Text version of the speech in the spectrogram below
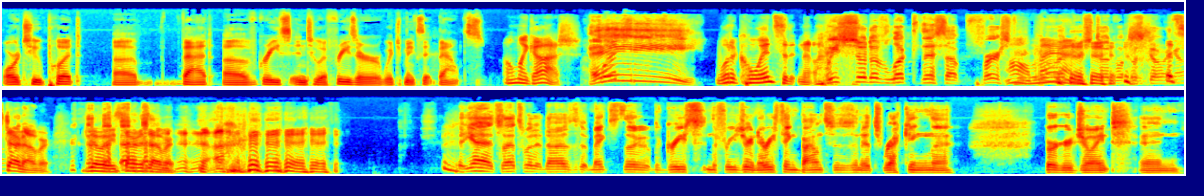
or to put a vat of grease into a freezer, which makes it bounce. oh my gosh, hey, what a coincidence! No, we should have looked this up first. Oh, We man. understood what was going let's on. start over. Joey, start us over. No. But yeah, so that's what it does. It makes the, the grease in the freezer and everything bounces and it's wrecking the burger joint. And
